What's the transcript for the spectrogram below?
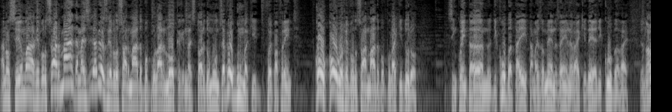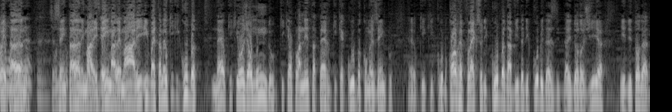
a não ser uma revolução armada? Mas já viu as revolução armada popular louca na história do mundo? Já viu alguma que foi pra frente? Qual, qual a revolução armada popular que durou? 50 anos. De Cuba tá aí? Tá mais ou menos ainda? Vai, que ideia? De Cuba, vai. Eu não 50 uso, anos, né? 60 Vamos- anos, e, e bem fazer malemar. E, e vai também o que que Cuba, né? O que que hoje é o mundo? O que que é o planeta Terra? O que que é Cuba como exemplo? É, o que que Cuba? Qual é o reflexo de Cuba, da vida de Cuba e das- da ideologia e de toda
